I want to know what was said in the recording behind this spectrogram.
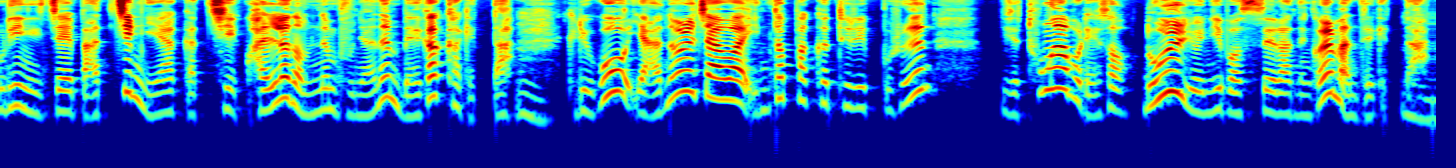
우린 이제 맛집 예약 같이 관련 없는 분야는 매각하겠다. 음. 그리고 야놀자와 인터파크 트리플은 이제 통합을 해서 놀 유니버스라는 걸 만들겠다. 음.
